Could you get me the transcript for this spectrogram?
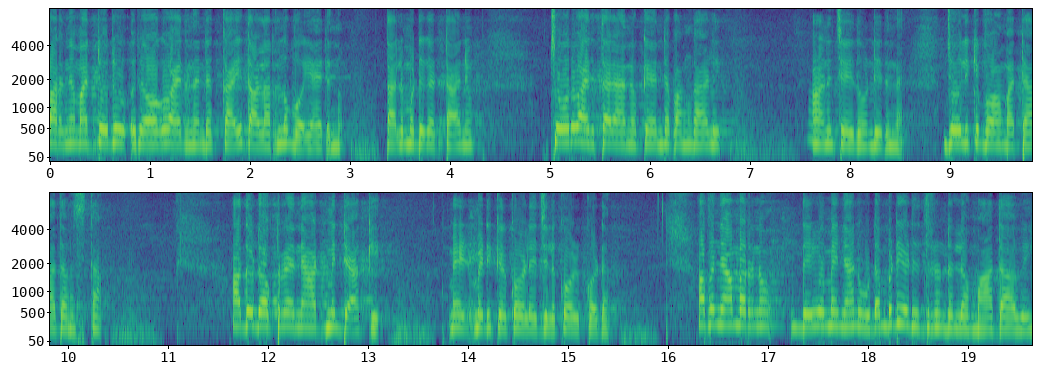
പറഞ്ഞ മറ്റൊരു രോഗമായിരുന്നു. എന്റെ കൈ തളർന്നു പോയായിരുന്നു. തലമുടി കെട്ടാനും ചോറ് വാരിത്തരാനൊക്കെ എന്റെ പങ്കാളി ആണ് ചെയ്തുകൊണ്ടിരുന്നത് ജോലിക്ക് പോകാൻ പറ്റാത്ത അവസ്ഥ. അത് ഡോക്ടർ എന്നെ അഡ്മിറ്റ് ആക്കി. മെഡിക്കൽ കോളേജിൽ കോഴിക്കോട്. അപ്പം ഞാൻ പറഞ്ഞു ദൈവമേ ഞാൻ ഉടമ്പടി എടുത്തിട്ടുണ്ടല്ലോ മാതാവേ.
